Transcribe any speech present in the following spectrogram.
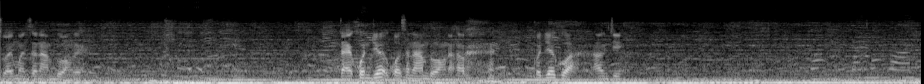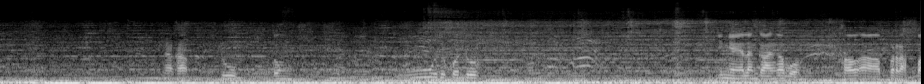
สวยเหมือนสนามหลวงเลย แต่คนเยอะกว่าสนามหลวงนะครับ คนเยอะกว่าเอาจริงนะครับ ดูตรงอู้ทุกคนดูยังไงอลังการครับผม เขาปรับไฟ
